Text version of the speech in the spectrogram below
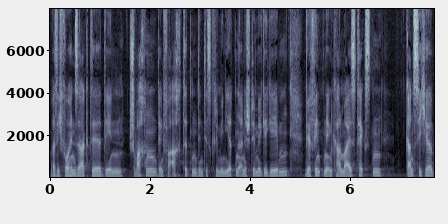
was ich vorhin sagte, den Schwachen, den Verachteten, den Diskriminierten eine Stimme gegeben. Wir finden in Karl Mays Texten ganz sicher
